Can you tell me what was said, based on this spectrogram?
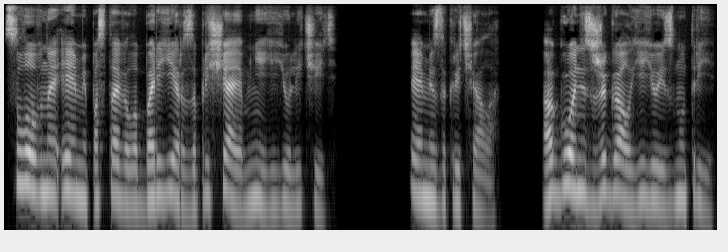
Словно Эми поставила барьер, запрещая мне ее лечить. Эми закричала. Огонь сжигал ее изнутри.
